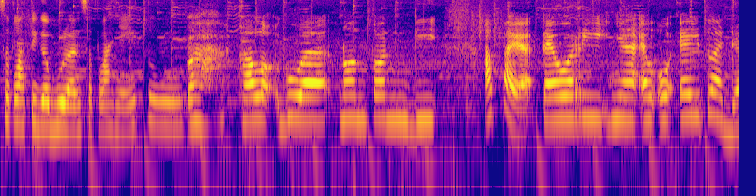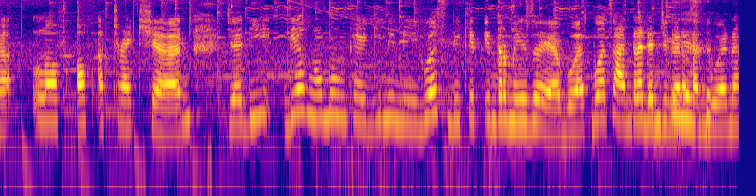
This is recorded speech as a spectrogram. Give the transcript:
setelah tiga bulan setelahnya itu. Wah, kalau gua nonton di apa ya teorinya LOE itu ada love of attraction. Jadi dia ngomong kayak gini nih gue sedikit intermezzo ya buat buat Sandra dan juga Iya. rekan buana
